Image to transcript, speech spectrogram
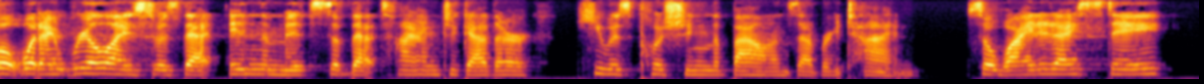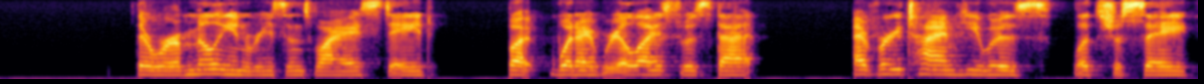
But what I realized was that in the midst of that time together, he was pushing the bounds every time. So why did I stay? There were a million reasons why I stayed. But what I realized was that every time he was, let's just say,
